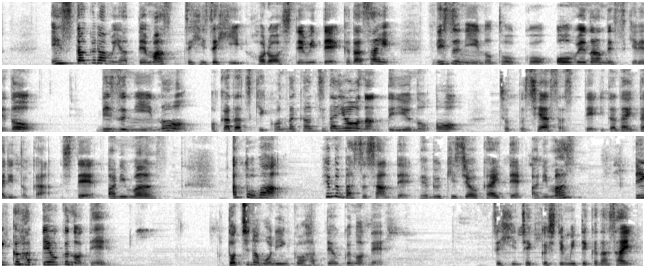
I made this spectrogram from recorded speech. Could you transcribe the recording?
インスタグラムやってます。ぜひぜひフォローしてみてください。ディズニーの投稿多めなんですけれど、ディズニーのお片付きこんな感じだよなんていうのをちょっとシェアさせていただいたりとかしております。あとは、フェムバスさんで web 記事を書いております。リンク貼っておくので、どちらもリンクを貼っておくので、ぜひチェックしてみてください。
